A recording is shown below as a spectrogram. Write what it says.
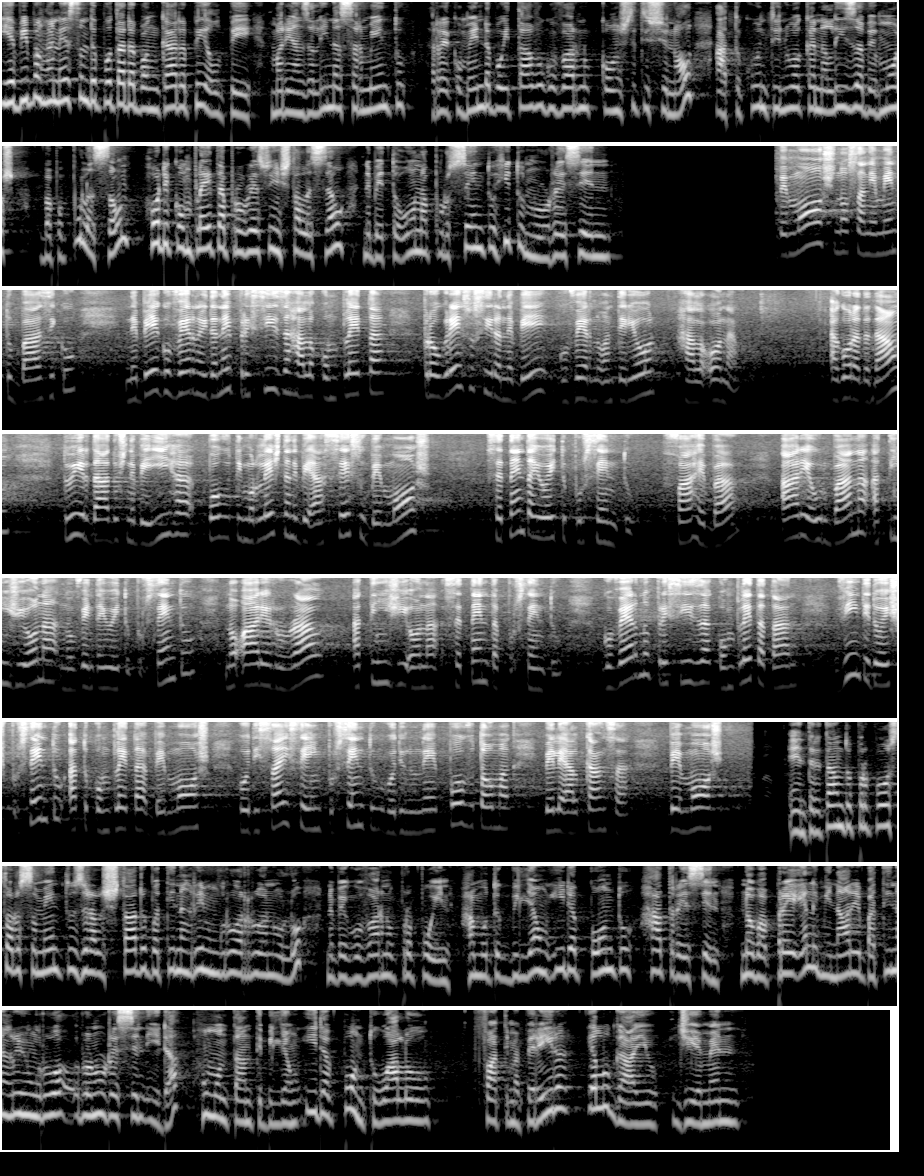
E a Bibang Hanestan, deputada bancada PLP, Marianzalina Sarmento, recomenda o oitavo governo constitucional ato continua canaliza bemos a população, onde completa progresso e instalação na betona por cento hito no recém. Bemos no saneamento básico, nebe governo ainda nem precisa hala completa progresso sira nebe governo anterior hala ona. Agora, dadão, tuir dados na BIHA, povo Timor-Leste nebe acesso BEMOS, 78%, Farreba, área urbana atinge 98%, no área rural atinge 70%. Governo precisa completa tan 22% ato completa BEMOS, onde sai 100%, onde não é povo toma, bele alcança BEMOS Entretanto, a proposta orçamento geral do Estado batina em Rio Grua Rua Nulo, no governo propõe hamutuk bilhão ida ponto hatresen, nova pré-eliminária batina em Rio Grua Rua Nulo recém ida, um montante bilhão ida ponto walo. Fátima Pereira, Elugaio, GMN.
